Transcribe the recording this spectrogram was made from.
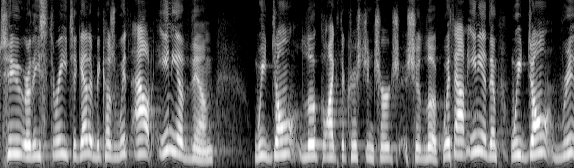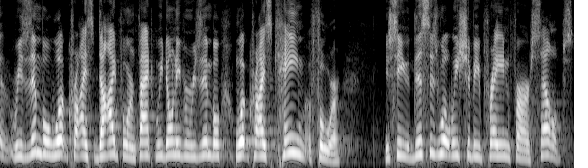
two or these three together because without any of them, we don't look like the Christian church should look. Without any of them, we don't re- resemble what Christ died for. In fact, we don't even resemble what Christ came for. You see, this is what we should be praying for ourselves.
